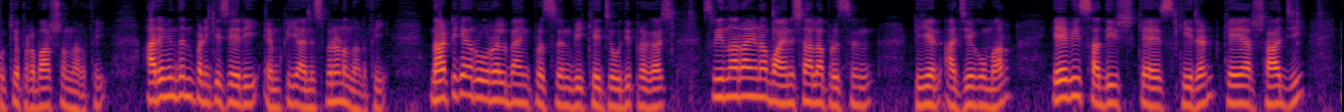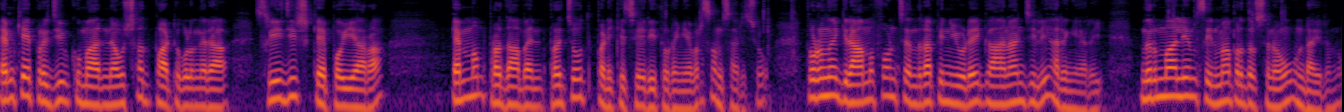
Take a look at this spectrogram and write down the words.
മുഖ്യപ്രഭാഷണം നടത്തി. അരവിന്ദൻ പണിക്കശ്ശേരി എം ടി അനുസ്മരണം നടത്തി. Nattika rural bank president V K Jyothiprakash Sreenarayana വായനശാല president T N Ajayakumar A V Satheesh K S Kiran K R Shaji M K Prajeev Kumar Noushad Pattukulangara Sreejeesh K Poyyara M M Prathapan Prachod Panikkassery തുടങ്ങിയവർ സംസാരിച്ചു. തുടർന്ന് ഗ്രാമഫോൺ ചന്ദ്രാപിന്നിയുടെ ഗാനാഞ്ജലി അരങ്ങേറി. നിർമാല്യം സിനിമാ പ്രദർശനവും ഉണ്ടായിരുന്നു.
